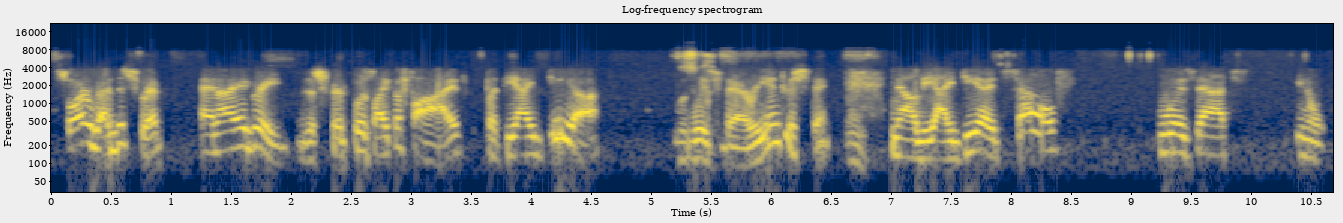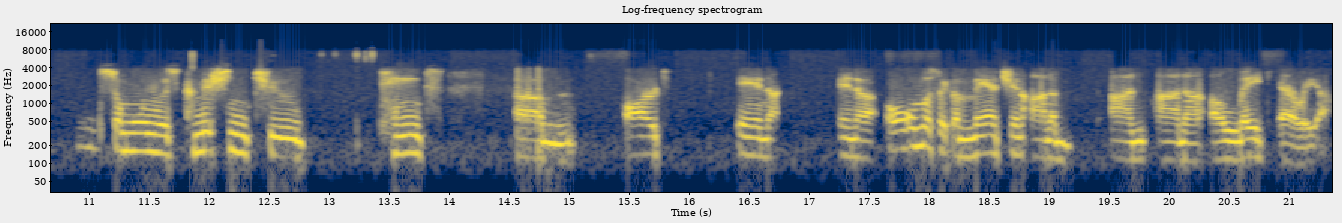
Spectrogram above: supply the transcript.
So I read the script and I agreed. The script was like a five, but the idea Was, was very interesting. Mm. Now, the idea itself was that, you know, someone was commissioned to paint um, art in in a almost like a mansion on a on on a, a lake area.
